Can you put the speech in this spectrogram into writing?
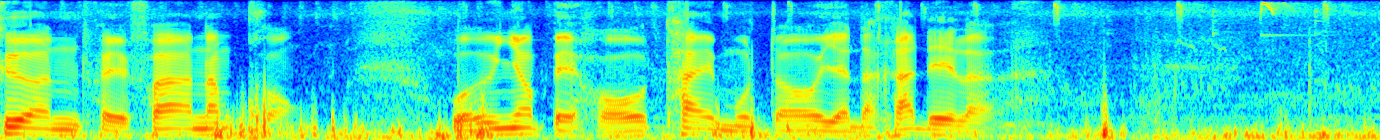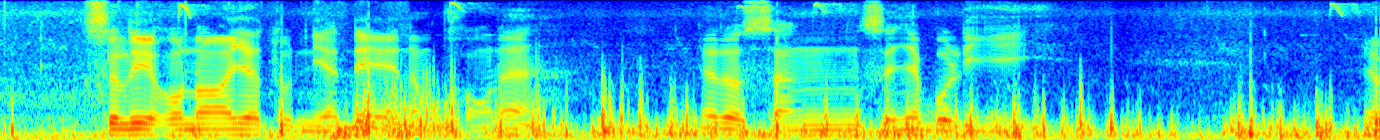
khuyên phải pha năm khổng và nhau bể hồ thay một trò và đã khá đây là xử lý hồ nó do tụt nhẹ đê năm khổng nè. Nhớ đồ sáng sẽ nhớ bồ lì. Nhớ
